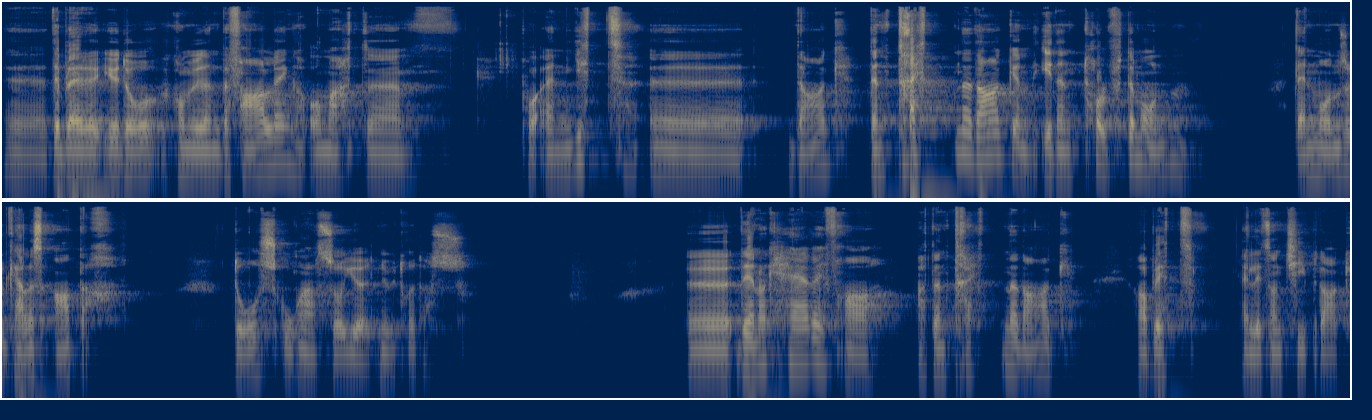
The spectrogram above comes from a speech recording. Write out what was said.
det ble, da kom det en befaling om at eh, på en gitt eh, dag, den 13. dagen i den 12. måneden, den måneden som kalles Adar, da skulle altså jødene utryddes. Det er nok herifra at den 13. dag har blitt en litt sånn kjip dag.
